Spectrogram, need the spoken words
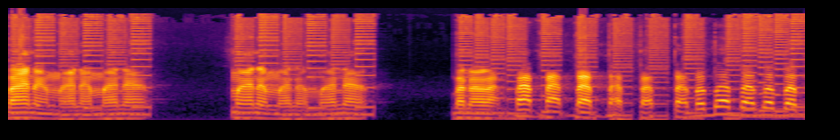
Mana mana mana. Mana mana mana.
